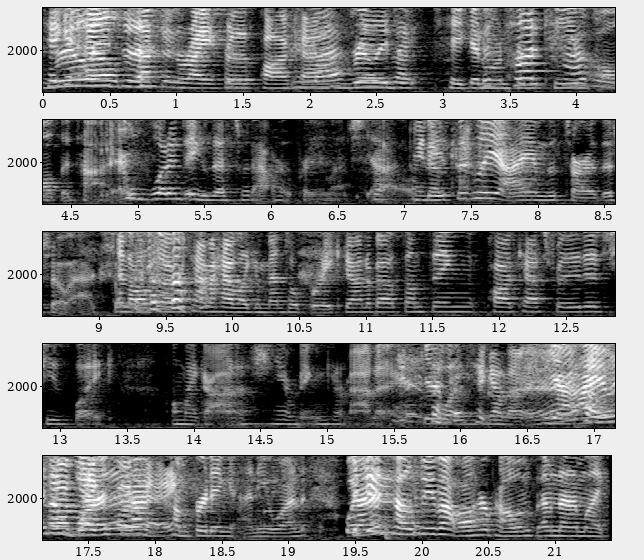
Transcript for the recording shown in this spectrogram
taking really L's just- left and right for this podcast. Really Right. just taking This one for the team all the time. Wouldn't exist without her, pretty much. So. Yeah. I mean, that's Basically, I am the star of the show, actually. And also, every time I have like a mental breakdown about something podcast related, she's like, "Oh my gosh, you're being dramatic. You're Pull it like- together." Yeah, I am the I'm like, worst okay. at comforting anyone. Which Jenna is- tells me about all her problems, and I'm like,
